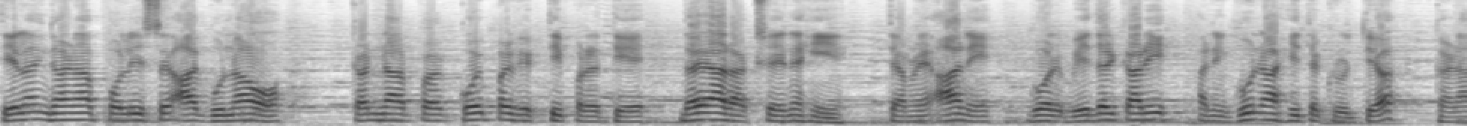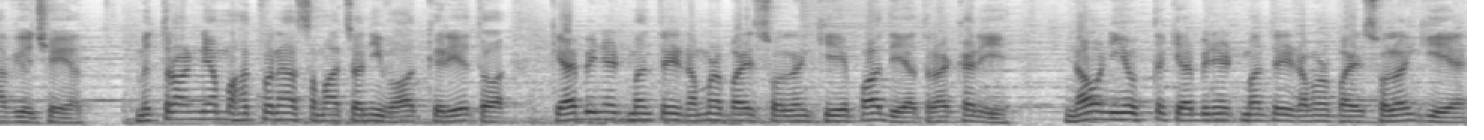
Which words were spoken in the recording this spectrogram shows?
તેલંગાણા પોલીસે આ ગુનાઓ કરનાર પર કોઈ પણ વ્યક્તિ પ્રત્યે દયા રાખશે નહીં. તેમણે આને ઘોર બેદરકારી અને ગુનાહિત કૃત્ય ગણાવ્યું છે. મિત્રો, અન્ય મહત્વના સમાચારની વાત કરીએ તો કેબિનેટ મંત્રી રમણભાઈ સોલંકીએ પદયાત્રા કરી. નવનિયુક્ત કેબિનેટ મંત્રી રમણભાઈ સોલંકીએ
